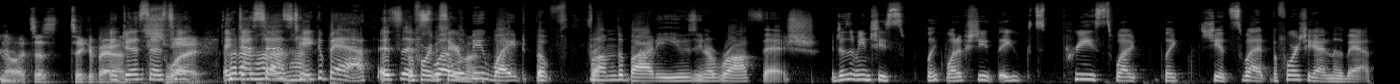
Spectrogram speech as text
No, it says take a bath, It just says sweat. take, it Hold on, just hold says on, hold take a bath It says before the sweat would be white but from the body using a raw fish. it doesn't mean she's like what if she they pre sweat like she had sweat before she got into the bath.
